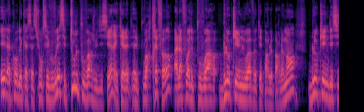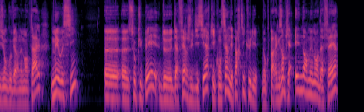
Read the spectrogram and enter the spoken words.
et la Cour de cassation. Si vous voulez, c'est tout le pouvoir judiciaire et qu'elle a des pouvoirs très forts, à la fois de pouvoir bloquer une loi votée par le Parlement, bloquer une décision gouvernementale, mais aussi euh, euh, s'occuper d'affaires judiciaires qui concernent des particuliers. Donc par exemple, il y a énormément d'affaires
